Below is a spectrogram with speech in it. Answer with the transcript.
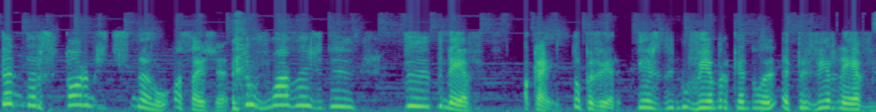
thunderstorms de snow, ou seja, trovoadas de, de, de neve. Ok, estou para ver. Desde novembro que andam a, a prever neve.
